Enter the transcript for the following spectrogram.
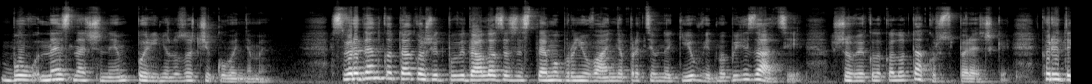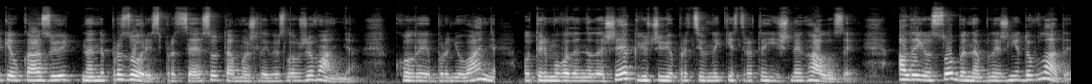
був незначним порівняно з очікуваннями. Сверденко також відповідала за систему бронювання працівників від мобілізації, що викликало також суперечки. Критики вказують на непрозорість процесу та можливі зловживання, коли бронювання отримували не лише ключові працівники стратегічних галузей, але й особи наближені до влади,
